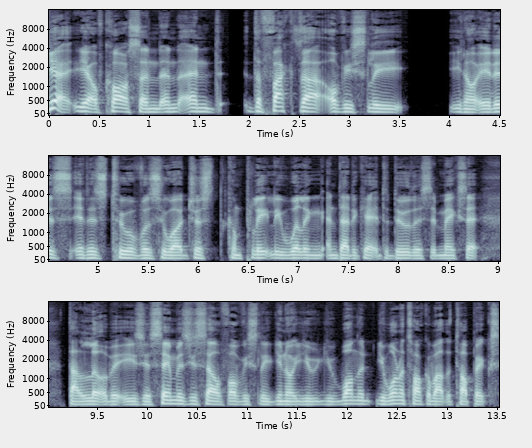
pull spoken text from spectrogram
Yeah, yeah, of course, and and and the fact that obviously, you know, it is it is two of us who are just completely willing and dedicated to do this. It makes it that a little bit easier. Same as yourself, obviously. You know, you you want to you want to talk about the topics.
